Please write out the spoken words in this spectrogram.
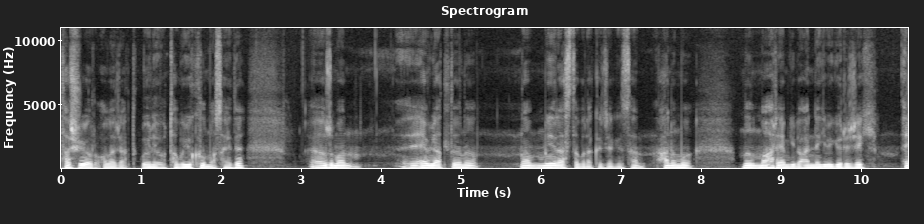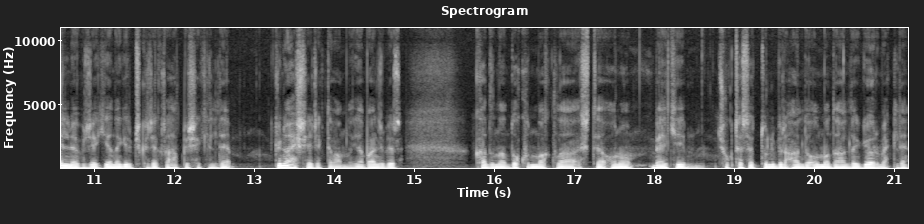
taşıyor olacaktık. Böyle o tabu yıkılmasaydı e, o zaman e, evlatlığını mirasta bırakacak insan. Hanımı mahrem gibi, anne gibi görecek. Elini öpecek, yanına girip çıkacak rahat bir şekilde. Günah işleyecek devamlı. Yabancı bir kadına dokunmakla işte onu belki çok tesettürlü bir halde olmadığı halde görmekle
